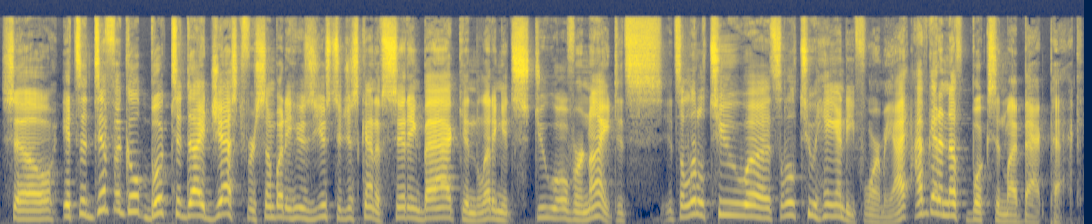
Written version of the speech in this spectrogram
So it's a difficult book to digest for somebody who's used to just kind of sitting back and letting it stew overnight. It's it's a little too uh, it's a little too handy for me. I, I've got enough books in my backpack.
